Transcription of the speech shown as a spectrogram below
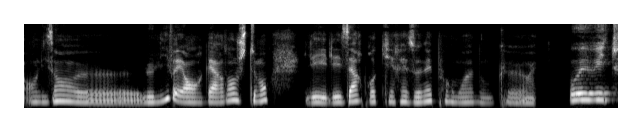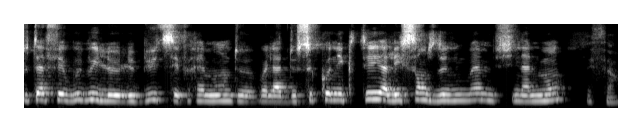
en lisant le livre et en regardant justement les, arbres qui résonnaient pour moi. Donc, Oui, oui, tout à fait. Oui, oui. Le, but, c'est vraiment de voilà de se connecter à l'essence de nous-mêmes finalement. Ça.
